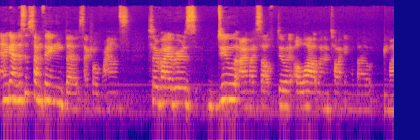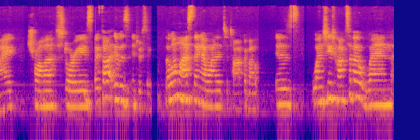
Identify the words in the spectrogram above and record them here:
And again, this is something that sexual violence survivors do. I myself do it a lot when I'm talking about my trauma stories. I thought it was interesting. The one last thing I wanted to talk about is when she talks about when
